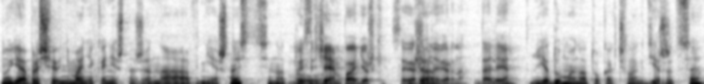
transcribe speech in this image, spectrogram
Ну, я обращаю внимание, конечно же, на внешность. На мы то... встречаем по одежке, совершенно да. верно. Далее? Я думаю на то, как человек держится,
